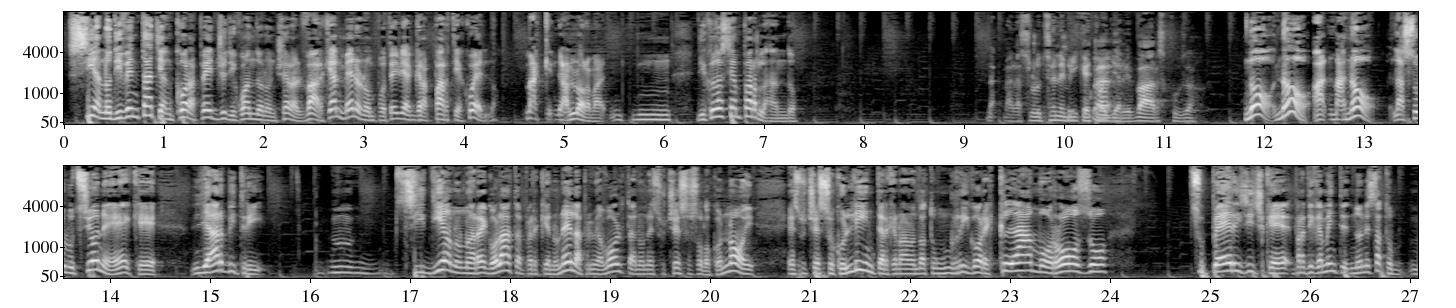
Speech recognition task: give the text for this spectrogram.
siano diventati ancora peggio di quando non c'era il VAR, che almeno non potevi aggrapparti a quello. Ma che, allora, ma mh, di cosa stiamo parlando? No, ma la soluzione Sì, mica è togliere il VAR, scusa. No, no, ah, ma no, la soluzione è che gli arbitri mh, si diano una regolata perché non è la prima volta, non è successo solo con noi, è successo con l'Inter che non hanno dato un rigore clamoroso su Perisic che praticamente non è stato mh,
